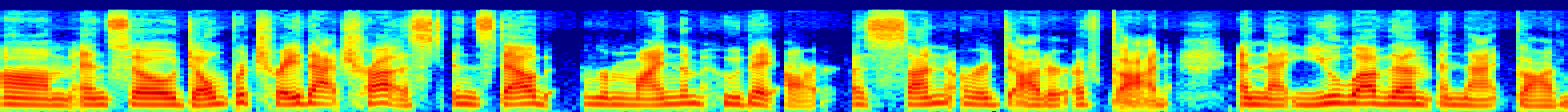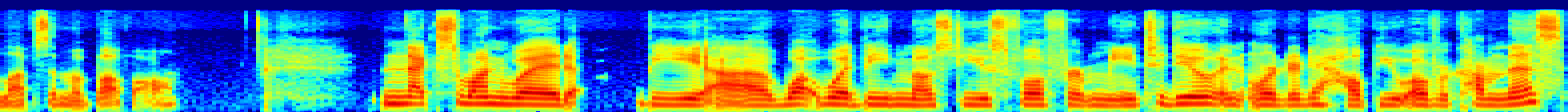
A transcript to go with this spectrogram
Um, and so don't betray that trust. Instead, remind them who they are a son or a daughter of God, and that you love them and that God loves them above all. Next one would be uh, what would be most useful for me to do in order to help you overcome this.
